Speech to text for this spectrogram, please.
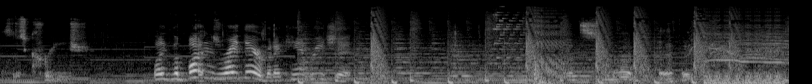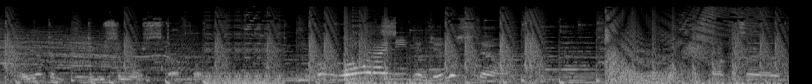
This is cringe. Like, the button's right there, but I can't reach it. That's not epic. Well, you have to do some more stuff. Like, do But what would I need to do still? Talk to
